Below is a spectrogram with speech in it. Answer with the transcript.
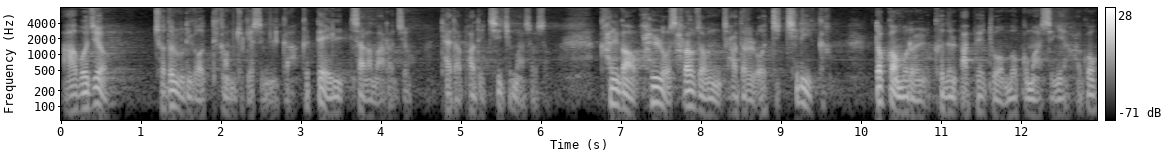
아버지요, 저들 우리가 어떻게 하면 좋겠습니까? 그때 엘사가 말하죠. 대답하되 치지 마소서. 칼과 활로 사로잡은 자들을 어찌 치리까? 떡과 물을 그들 앞에 두어 먹고 마시게 하고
